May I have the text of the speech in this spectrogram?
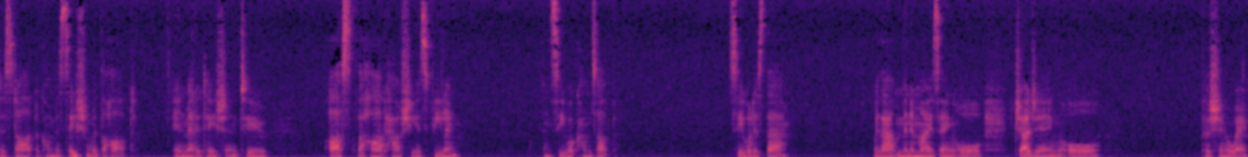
to start a conversation with the heart in meditation, to ask the heart how she is feeling and see what comes up. See what is there without minimizing or judging or pushing away.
